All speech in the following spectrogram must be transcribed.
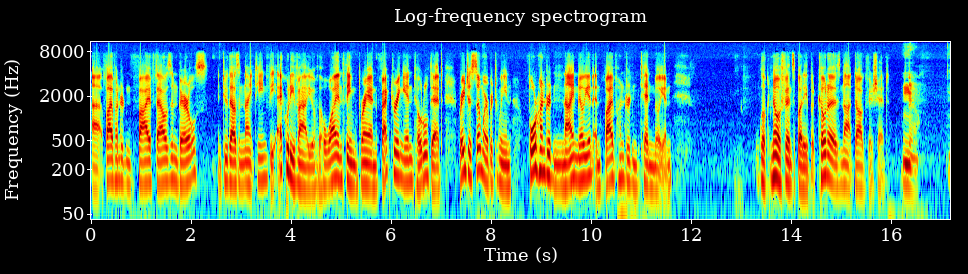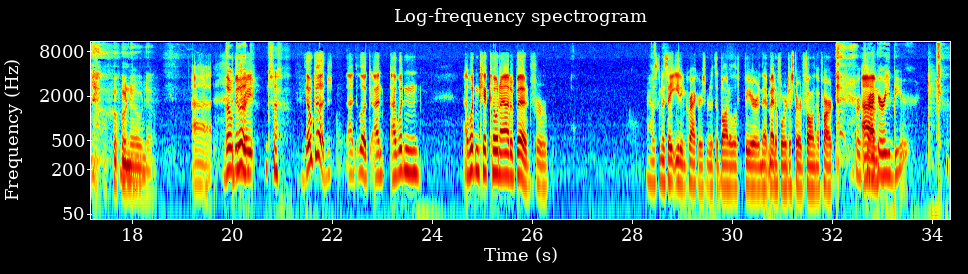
uh, five hundred and five thousand barrels in 2019, the equity value of the Hawaiian-themed brand, factoring in total debt, ranges somewhere between 409 million and 510 million. Look, no offense, buddy, but Kona is not Dogfish Head. No. No, no, no. Uh, Though The bid good. though good. I, look, I I wouldn't I wouldn't kick Kona out of bed for. I was gonna say eating crackers, but it's a bottle of beer, and that metaphor just started falling apart. for um, crackery beer.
